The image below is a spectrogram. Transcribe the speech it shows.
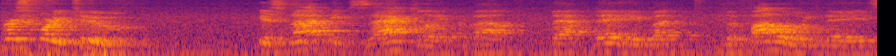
verse 42 is not exactly about that day, but the following days.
